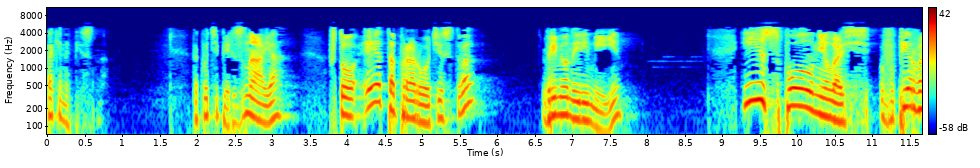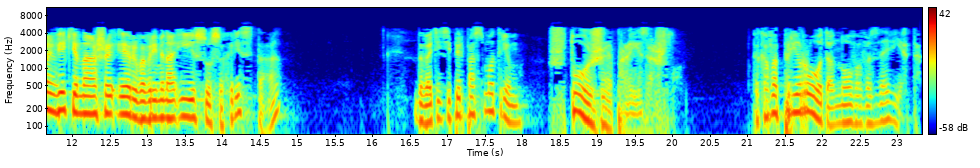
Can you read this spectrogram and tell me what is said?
Так и написано. Так вот теперь, зная, что это пророчество времен Иеремии исполнилось в первом веке нашей эры во времена Иисуса Христа, давайте теперь посмотрим, что же произошло. Какова природа Нового Завета?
